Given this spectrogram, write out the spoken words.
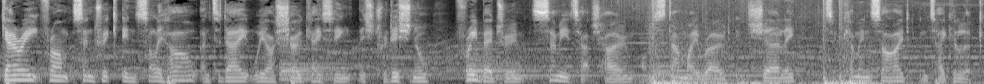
Gary from Centrick in Solihull, and today we are showcasing this traditional three bedroom semi attached home on Stanway Road in Shirley. So come inside and take a look.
